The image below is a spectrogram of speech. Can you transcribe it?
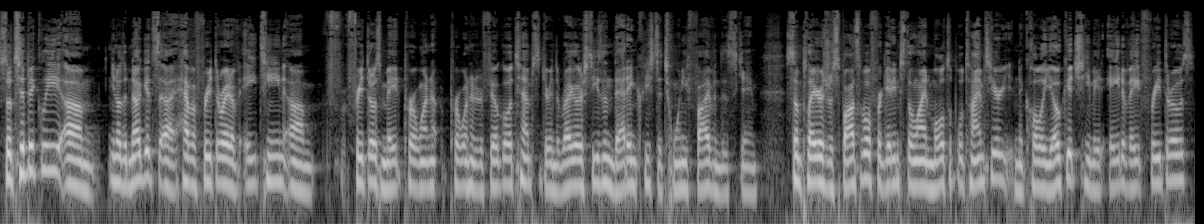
So typically, um, you know, the Nuggets uh, have a free throw rate of 18 um, f- free throws made per one per 100 field goal attempts during the regular season. That increased to 25 in this game. Some players responsible for getting to the line multiple times here: Nikola Jokic, he made eight of eight free throws.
